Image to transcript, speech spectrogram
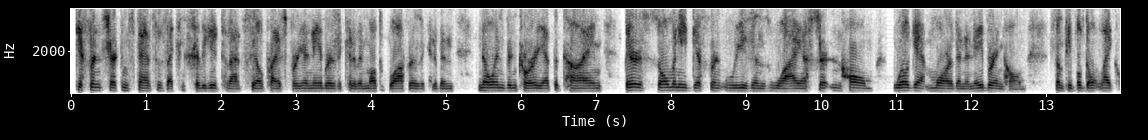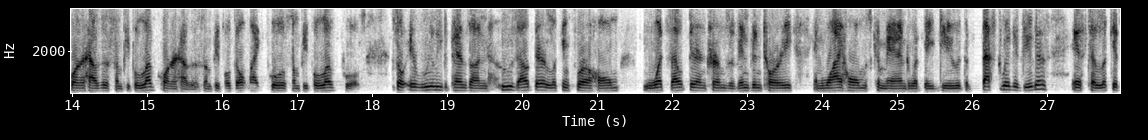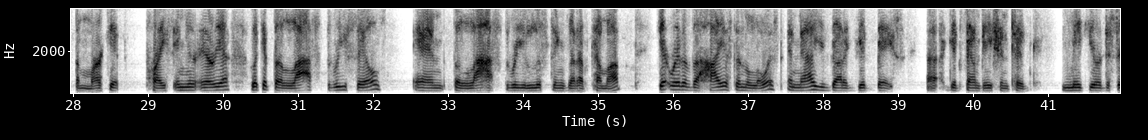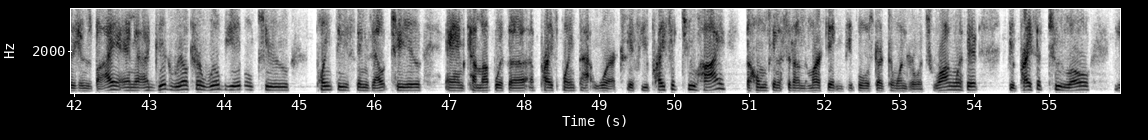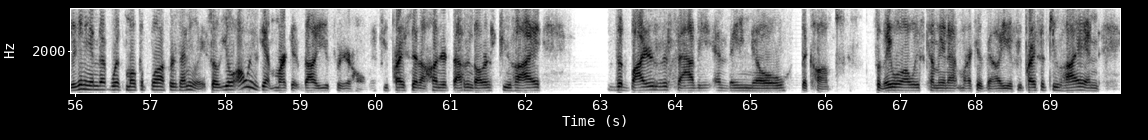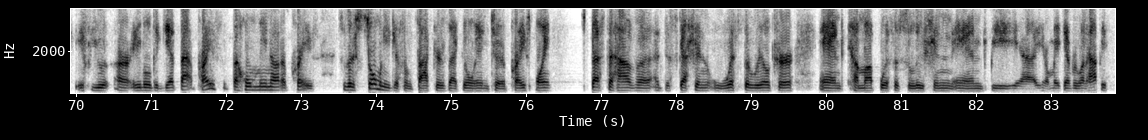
different circumstances that contributed to that sale price for your neighbors. It could have been multiple offers. It could have been no inventory at the time. There's so many different reasons why a certain home will get more than a neighboring home. Some people don't like corner houses. Some people love corner houses. Some people don't like pools. Some people love pools. So it really depends on who's out there looking for a home, what's out there in terms of inventory, and why homes command what they do. The best way to do this is to look at the market price in your area. Look at the last three sales and the last three listings that have come up. Get rid of the highest and the lowest, and now you've got a good base, a good foundation to make your decisions by. And a good realtor will be able to point these things out to you and come up with a, a price point that works. If you price it too high, the home's going to sit on the market and people will start to wonder what's wrong with it. If you price it too low, you're going to end up with multiple offers anyway. So you'll always get market value for your home. If you price it $100,000 too high, the buyers are savvy and they know the comps. So they will always come in at market value. If you price it too high and if you are able to get that price, the home may not appraise. So there's so many different factors that go into a price point. It's best to have a, a discussion with the realtor and come up with a solution and be, uh, you know, make everyone happy.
